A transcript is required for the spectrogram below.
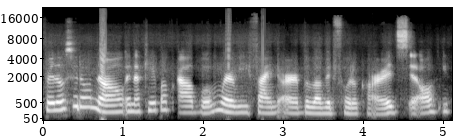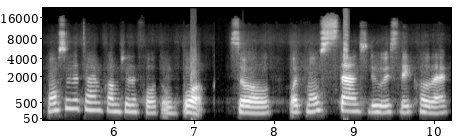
for those who don't know, in a K-pop album where we find our beloved photo cards, it all it most of the time comes with a photo book. So, what most stands do is they collect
